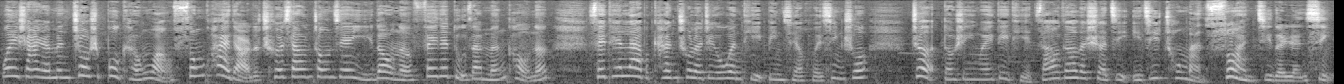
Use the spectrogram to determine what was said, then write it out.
为啥人们就是不肯往松快点儿的车厢中间移动呢？非得堵在门口呢？City Lab 看出了这个问题，并且回信说。这都是因为地铁糟糕的设计以及充满算计的人性。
